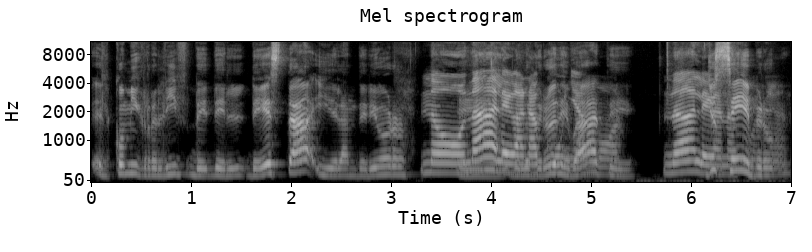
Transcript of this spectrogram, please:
el comic relief de, del- de esta y del anterior. No, eh, nada le del gana a anterior Acuña, amor. debate. Nada le Yo gana sé, Acuña. pero-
